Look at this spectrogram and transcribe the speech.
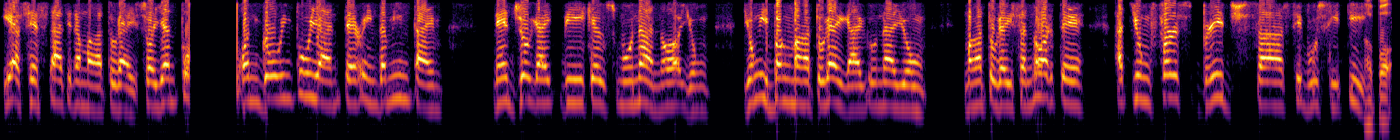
i-assess natin ang mga tulay. So yan po, ongoing po yan, pero in the meantime, medyo light vehicles muna, no? Yung, yung ibang mga tulay, lalo na yung mga tulay sa norte at yung first bridge sa Cebu City Opo.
